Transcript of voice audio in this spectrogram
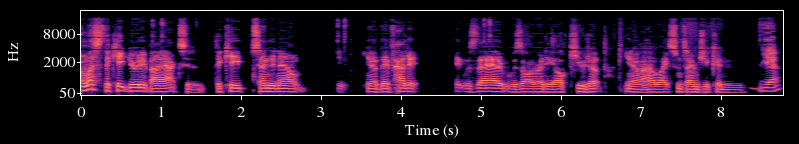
unless they keep doing it by accident, they keep sending out. You know, they've had it. It was there. It was already all queued up. You know how like sometimes you can yeah,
